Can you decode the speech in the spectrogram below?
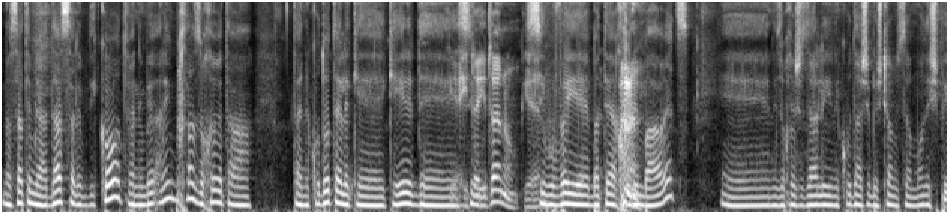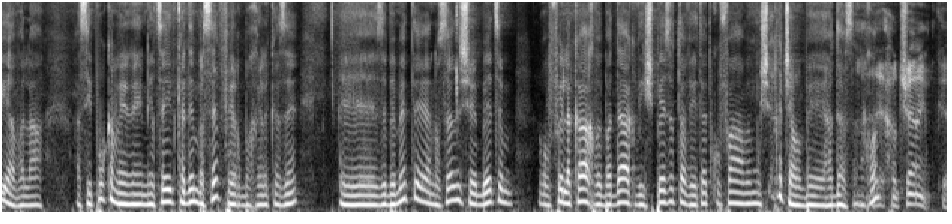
נסעתם להדסה לבדיקות, ואני בכלל זוכר את ה... את הנקודות האלה כ, כילד... אה, היית סיב... איתנו, כן. סיבובי אה, בתי החולים בארץ. אה, אני זוכר שזו הייתה לי נקודה שבשלב מסוים מאוד השפיעה, אבל הסיפור כאן, ונרצה להתקדם בספר בחלק הזה, זה באמת הנושא הזה שבעצם רופא לקח ובדק ואשפז אותה, והייתה תקופה ממושכת שם בהדסה, נכון? חודשיים, כן.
